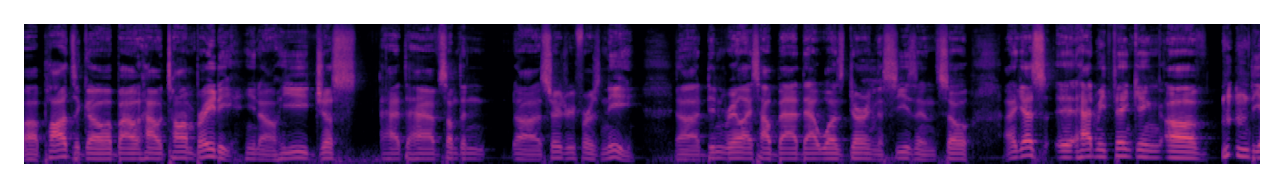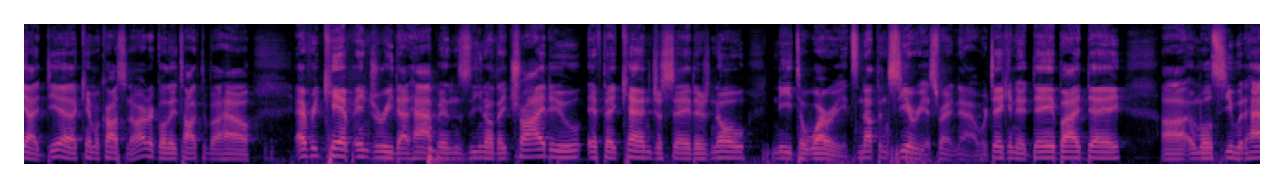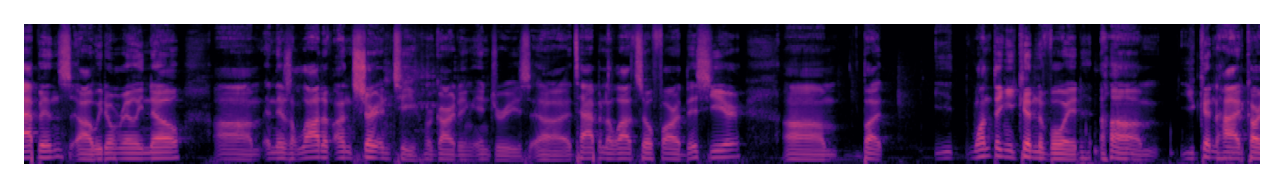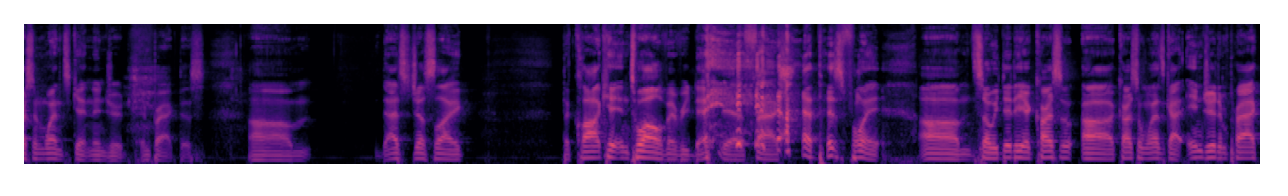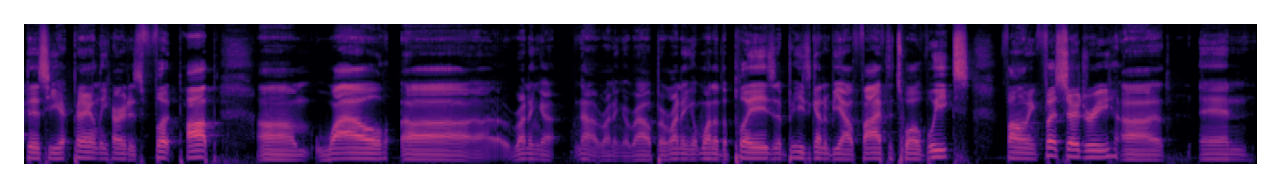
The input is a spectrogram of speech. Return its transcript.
uh, pods ago about how Tom Brady, you know, he just had to have something uh, surgery for his knee. Uh, didn't realize how bad that was during the season. So I guess it had me thinking of the idea. I came across an article. They talked about how every camp injury that happens, you know, they try to, if they can, just say there's no need to worry. It's nothing serious right now. We're taking it day by day, uh, and we'll see what happens. Uh, we don't really know. Um, and there's a lot of uncertainty regarding injuries. Uh, it's happened a lot so far this year, um, but you, one thing you couldn't avoid, um, you couldn't hide Carson Wentz getting injured in practice. Um, that's just like the clock hitting 12 every day. Yeah, facts. at this point. Um, so we did hear Carson uh, Carson Wentz got injured in practice. He apparently hurt his foot pop um, while uh, running a not running a route, but running one of the plays. He's going to be out five to 12 weeks following foot surgery. Uh, and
